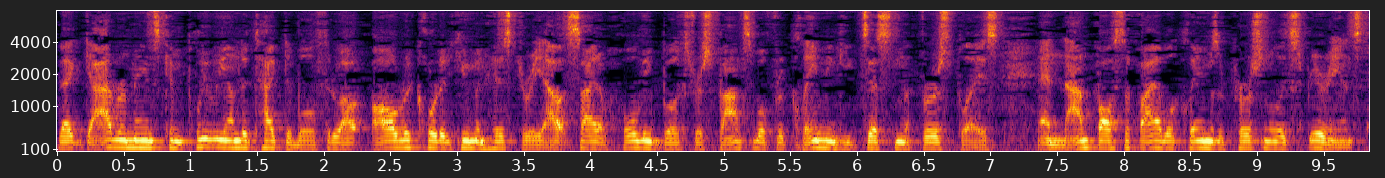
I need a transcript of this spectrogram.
that God remains completely undetectable throughout all recorded human history outside of holy books responsible for claiming he exists in the first place and non-falsifiable claims of personal experience,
